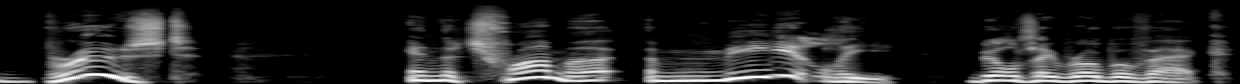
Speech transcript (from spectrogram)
bruised and the trauma immediately builds a robovac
